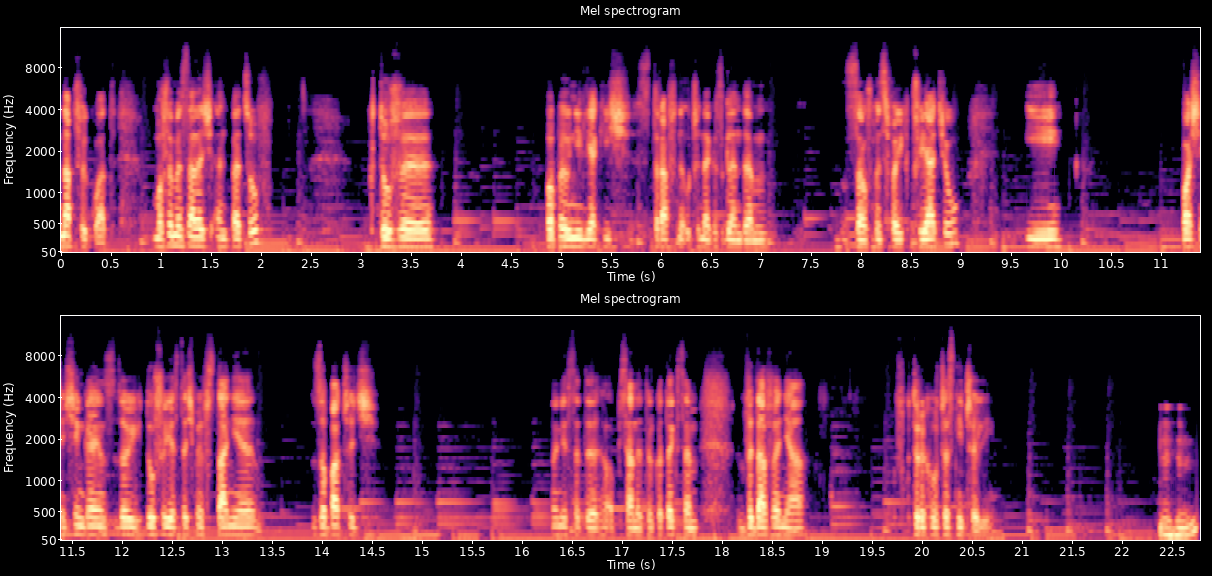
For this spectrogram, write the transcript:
na przykład możemy znaleźć NPC-ów, którzy popełnili jakiś straszny uczynek względem załóżmy swoich przyjaciół i właśnie sięgając do ich duszy jesteśmy w stanie zobaczyć no niestety opisane tylko tekstem wydarzenia, w których uczestniczyli. Mhm.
